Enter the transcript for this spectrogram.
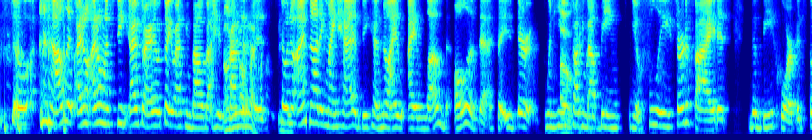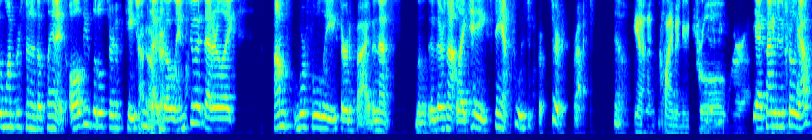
so I'll let, I don't I don't want to speak. I'm sorry. I thought you were asking Bob about his Oh, yeah, yeah. processes. So no, I'm nodding my head because no, I I love all of this. There when he was Oh, okay. talking about being you know fully certified, it's the B Corp, it's the one percent of the planet. It's all these little certifications Okay. that go into it that are like, I'm we're fully certified, and that's there's not like hey stamp fully certified. No. Yeah, and then climate neutral. We're, uh, Yeah, climate neutral. Yeah.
